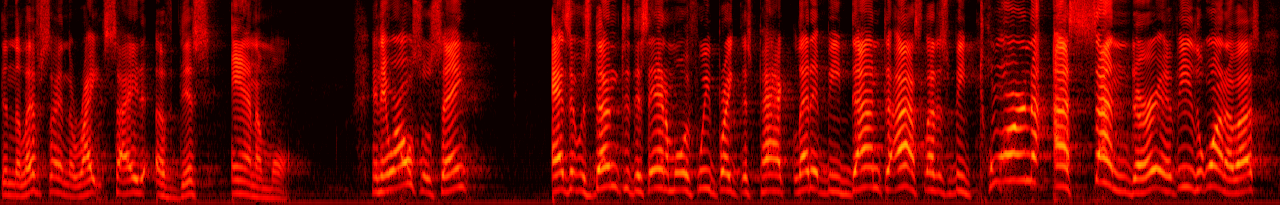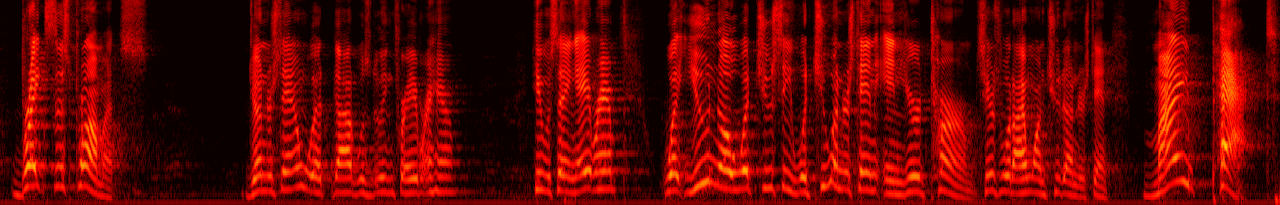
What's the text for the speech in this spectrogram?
than the left side and the right side of this animal. And they were also saying, as it was done to this animal, if we break this pact, let it be done to us. Let us be torn asunder if either one of us breaks this promise. Do you understand what God was doing for Abraham? He was saying, Abraham, what you know, what you see, what you understand in your terms. Here's what I want you to understand my pact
